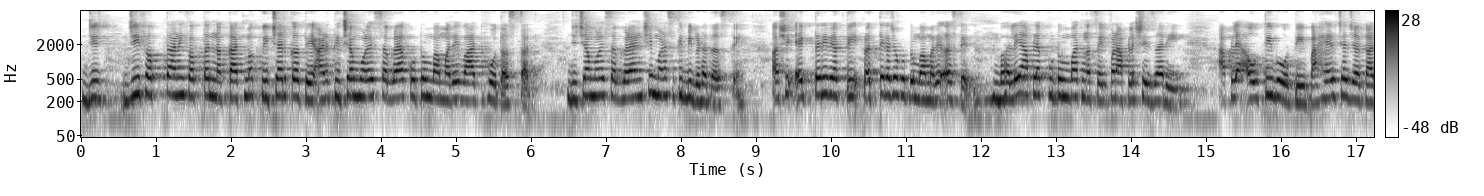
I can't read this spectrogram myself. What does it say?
जी जी फक्त आणि फक्त नकारात्मक विचार करते आणि तिच्यामुळे सगळ्या कुटुंबामध्ये वाद होत असतात जिच्यामुळे सगळ्यांची मनस्थिती बिघडत असते. अशी एकतरी व्यक्ती प्रत्येकाच्या कुटुंबामध्ये असते. भले आपल्या कुटुंबात नसेल पण आपल्या शेजारी आपल्या अवतीभोवती बाहेरच्या जगात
